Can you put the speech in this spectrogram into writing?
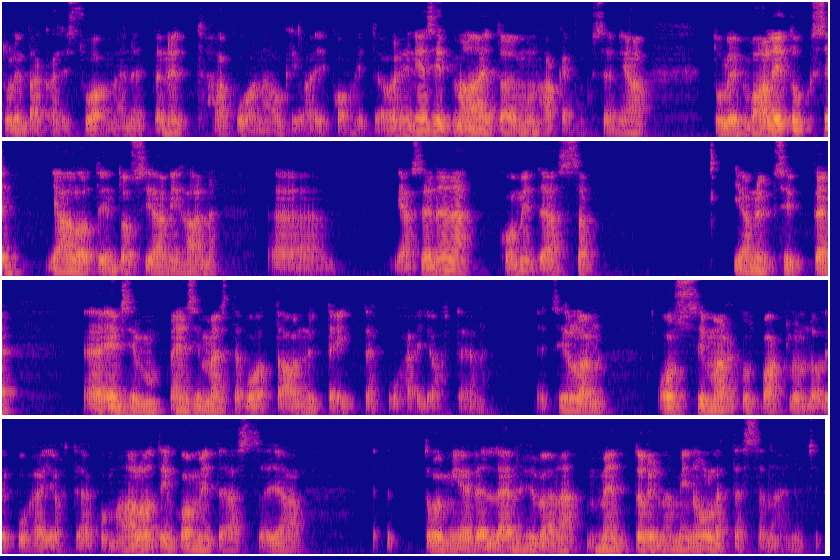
tulin takaisin Suomeen, että nyt haku on auki lajikomiteoihin. Ja sitten mä laitoin mun hakemuksen ja tulin valituksi ja aloitin tosiaan ihan jäsenenä komiteassa. Ja nyt sitten ensi, ensimmäistä vuotta on nyt itse puheenjohtajana. Et silloin Ossi Markus Baklund oli puheenjohtaja, kun mä aloitin komiteassa ja toimii edelleen hyvänä mentorina minulle tässä näin nyt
